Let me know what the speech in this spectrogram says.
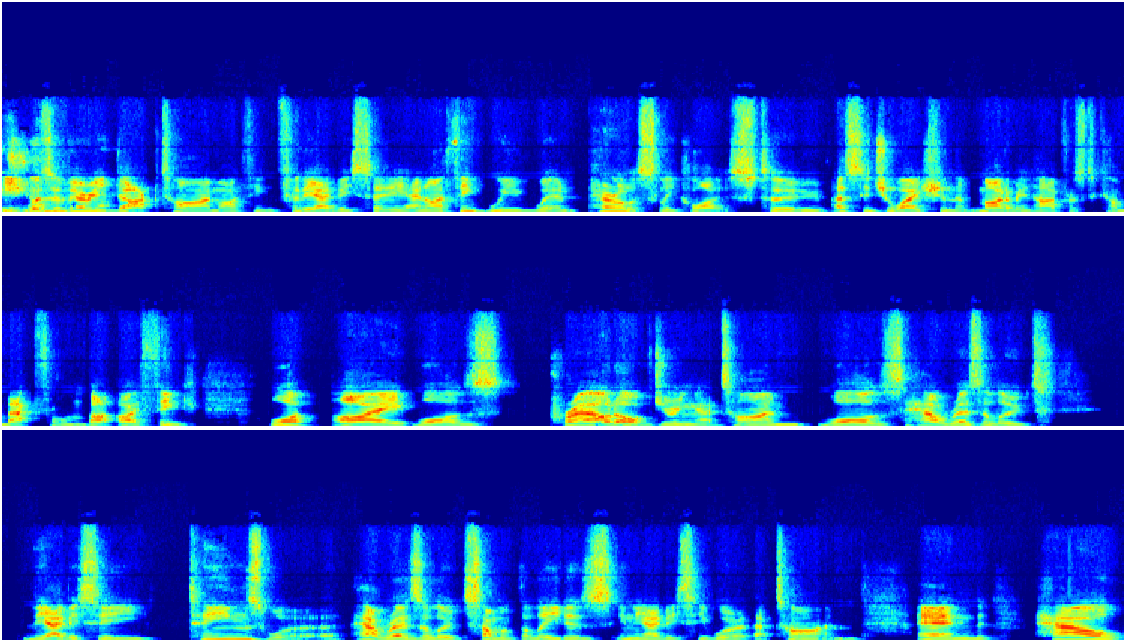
It was a very dark time, I think, for the ABC. And I think we went perilously close to a situation that might have been hard for us to come back from. But I think what I was proud of during that time was how resolute the ABC teams were, how resolute some of the leaders in the ABC were at that time, and how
